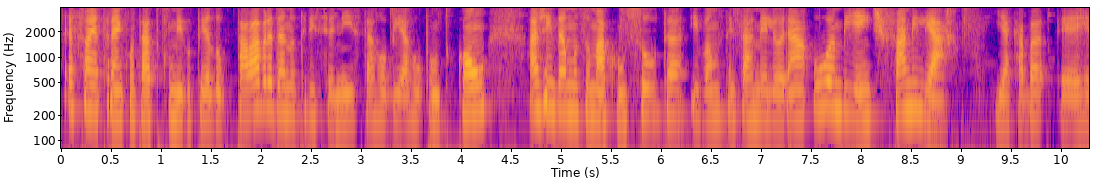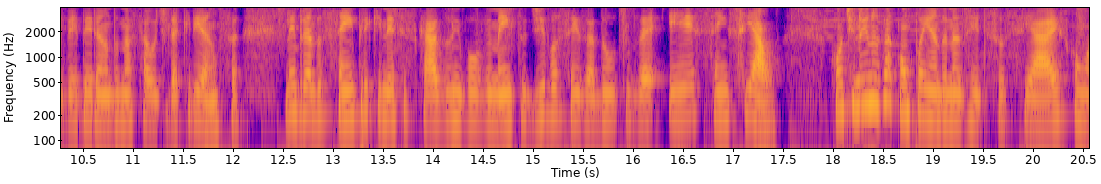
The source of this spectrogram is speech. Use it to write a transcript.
é só entrar em contato comigo pelo palavradanotricionista.com. Agendamos uma consulta e vamos tentar melhorar o ambiente familiar e acaba é, reverberando na saúde da criança. Lembrando sempre que nesses casos o envolvimento de vocês adultos é essencial. Continue nos acompanhando nas redes sociais com o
